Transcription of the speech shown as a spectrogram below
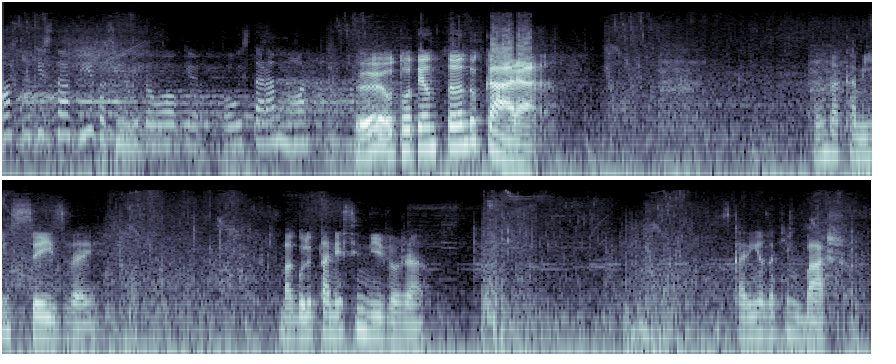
Mostre que está viva, senhorita Walker, ou estará morta. Eu tô tentando, cara. Onda a caminho 6, velho. O bagulho tá nesse nível já. Os carinhas aqui embaixo, ó.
